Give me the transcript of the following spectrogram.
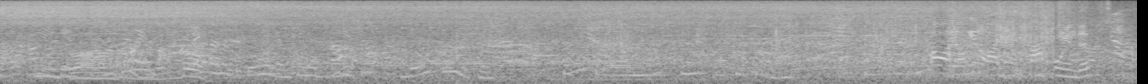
와. 어, 여기로 가면 될까? 뽕인데?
